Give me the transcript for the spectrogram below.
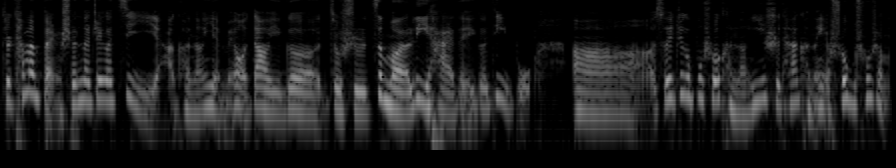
就是他们本身的这个技艺啊，可能也没有到一个就是这么厉害的一个地步啊、所以这个不说，可能一是他可能也说不出什么。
